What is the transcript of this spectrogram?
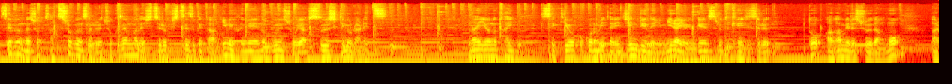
セブンが殺処分される直前まで出力し続けた意味不明の文章や数式の羅列。内容の解析を試みたり人類の未来を予言すると掲示すると崇める集団も現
